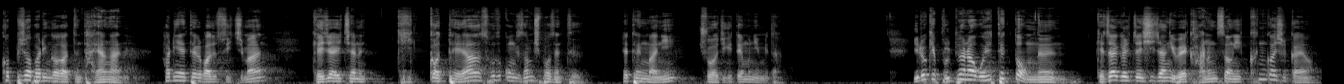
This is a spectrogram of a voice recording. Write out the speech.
커피숍 할인과 같은 다양한 할인 혜택을 받을 수 있지만 계좌이체는 기껏해야 소득공제 30% 혜택만이 주어지기 때문입니다. 이렇게 불편하고 혜택도 없는 계좌결제 시장이 왜 가능성이 큰 것일까요?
